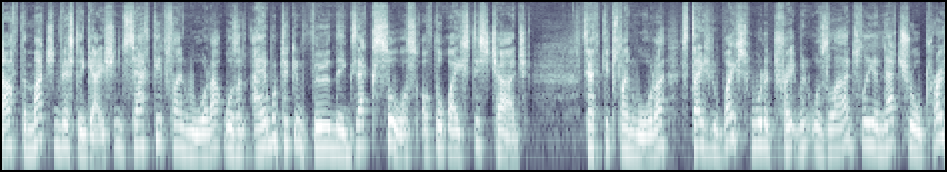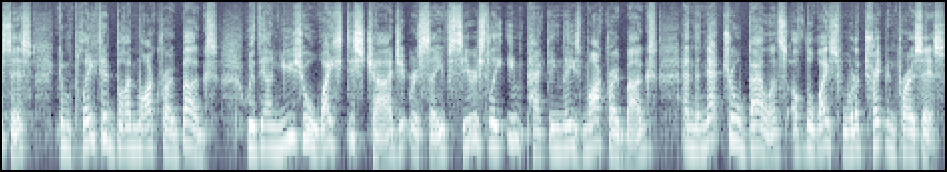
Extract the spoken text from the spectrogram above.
After much investigation, South Gippsland Water was unable to confirm the exact source of the waste discharge. South Gippsland Water stated wastewater treatment was largely a natural process completed by microbugs, with the unusual waste discharge it received seriously impacting these microbugs and the natural balance of the wastewater treatment process.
